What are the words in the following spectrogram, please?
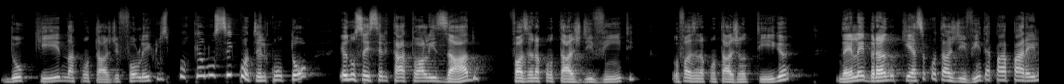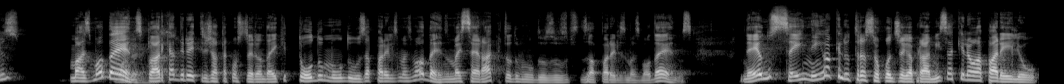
do que na contagem de folículos, porque eu não sei quanto ele contou. Eu não sei se ele está atualizado, fazendo a contagem de 20, ou fazendo a contagem antiga. Né? Lembrando que essa contagem de 20 é para aparelhos mais modernos. Claro que a diretriz já está considerando aí que todo mundo usa aparelhos mais modernos, mas será que todo mundo usa os aparelhos mais modernos? Né? Eu não sei nem aquele ultrassom quando chega para mim se aquele é um aparelho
